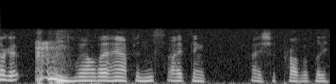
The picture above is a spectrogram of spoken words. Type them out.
Okay, well that happens. I think I should probably...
